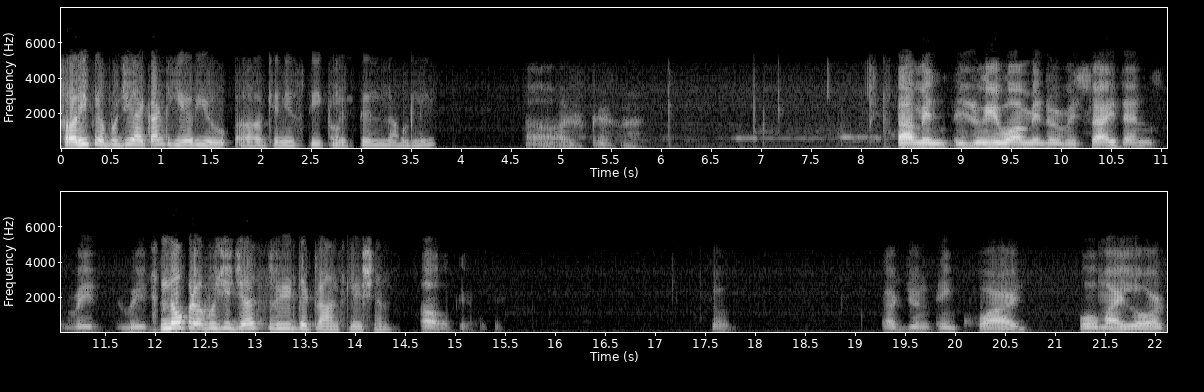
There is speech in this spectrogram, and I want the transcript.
Sorry, Prabhuji, I can't hear you. Uh, can you speak a little loudly? Uh, okay. I mean, do you want me to recite and read? read no, Prabhuji, just read the translation. Oh, okay, okay. So, Arjun inquired, O my Lord,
